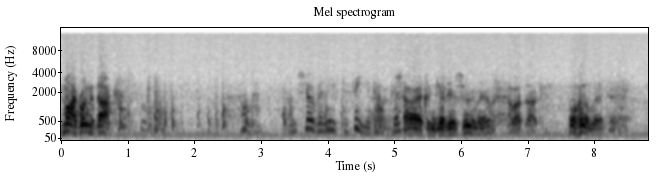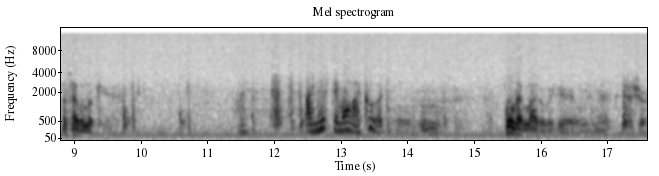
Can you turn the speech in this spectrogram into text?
Ma, I brought the doc. Oh, I'm, I'm sure relieved to see you, Doctor. Sorry I couldn't get here sooner, ma'am. Hello, Doc. Oh, hello, Matt. Uh, let's have a look here. I missed him all I could. Mhm. Hold that light over here, will you, Matt? Yeah, sure.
